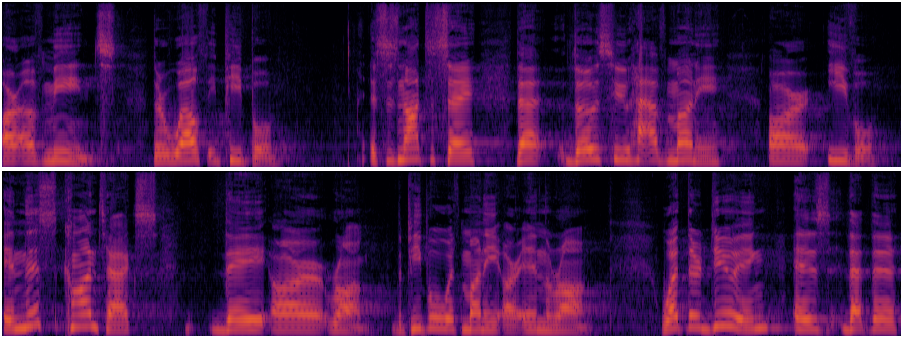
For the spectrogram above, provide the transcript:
are of means. They're wealthy people. This is not to say that those who have money are evil. In this context, they are wrong. The people with money are in the wrong. What they're doing is that the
